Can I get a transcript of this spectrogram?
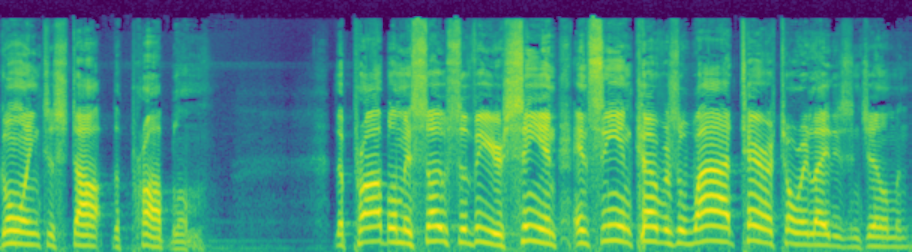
going to stop the problem. The problem is so severe, sin, and sin covers a wide territory, ladies and gentlemen.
